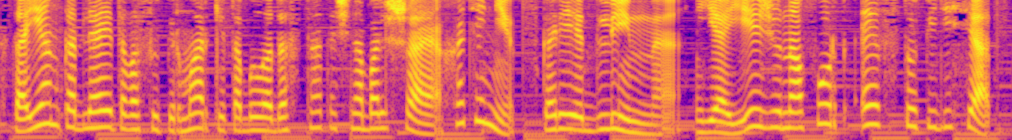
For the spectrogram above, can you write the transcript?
Стоянка для этого супермаркета была достаточно большая, хотя нет, скорее длинная длинная. Я езжу на Ford F-150, и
